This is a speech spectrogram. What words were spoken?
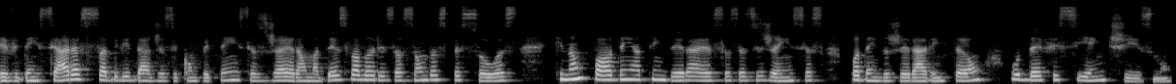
Evidenciar essas habilidades e competências gera uma desvalorização das pessoas que não podem atender a essas exigências, podendo gerar então o deficientismo.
